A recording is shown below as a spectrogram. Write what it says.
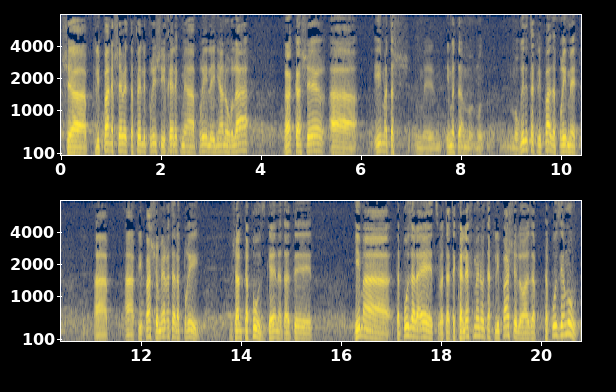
שהקליפה נחשבת טפל לפרי שהיא חלק מהפרי לעניין עורלה? רק כאשר, ה... אם אתה אם אתה מוריד את הקליפה, אז הפרי מת. הקליפה שומרת על הפרי, למשל תפוז, כן? אתה ת... אם התפוז על העץ ואתה תקלף ממנו את הקליפה שלו, אז התפוז ימות.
